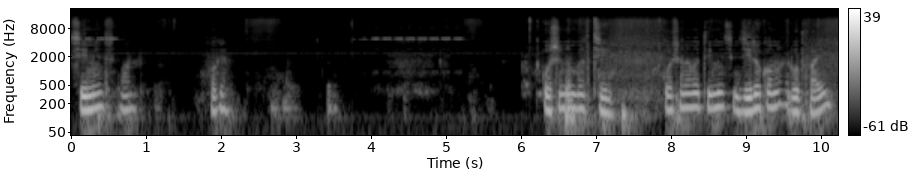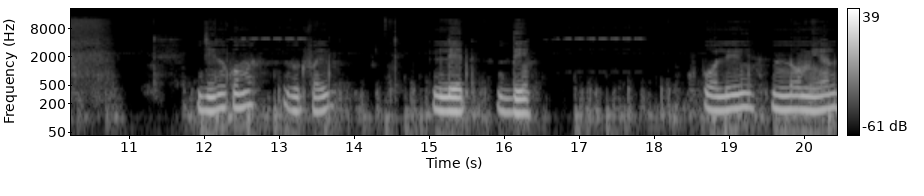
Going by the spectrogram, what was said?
c means one okay question number three question number three means zero comma root five zero comma root five let the polynomial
